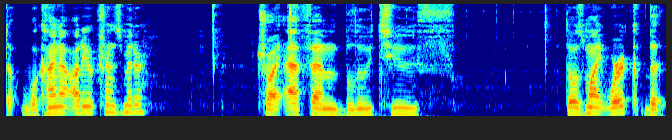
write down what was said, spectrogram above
The, what kind of audio transmitter? Try FM, Bluetooth. Those might work, but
